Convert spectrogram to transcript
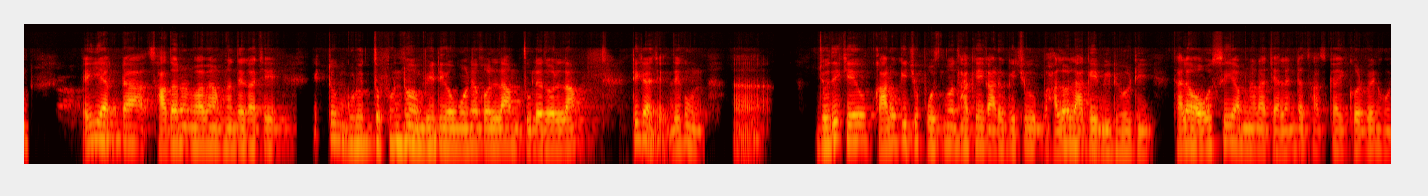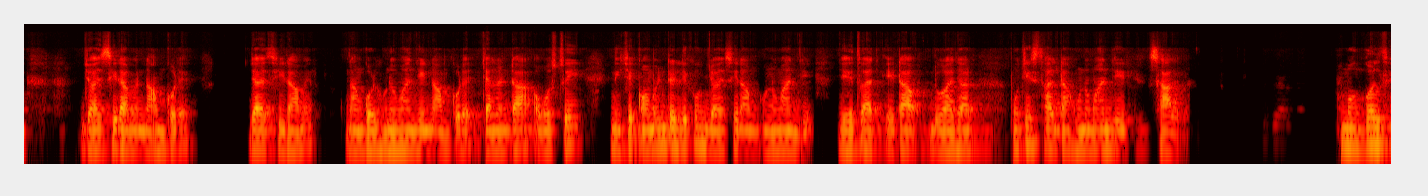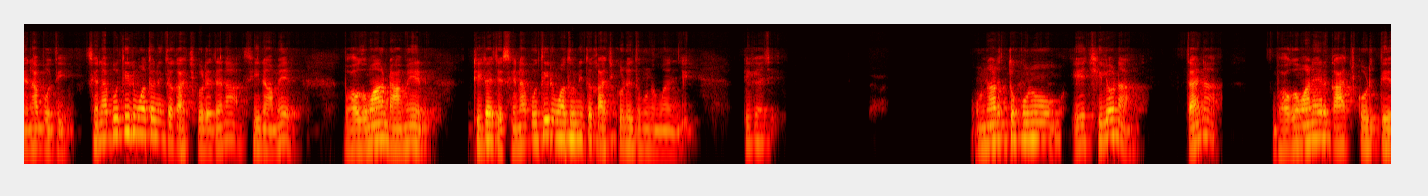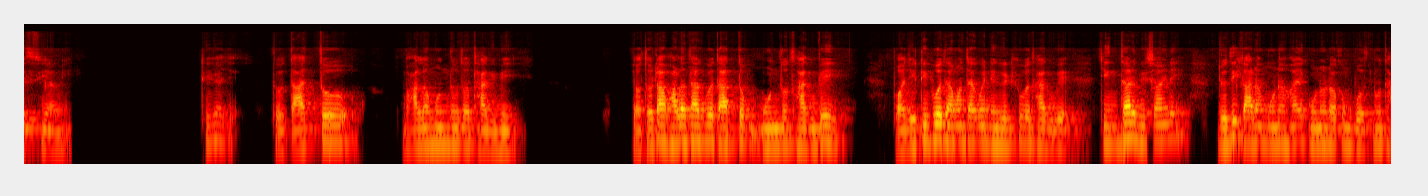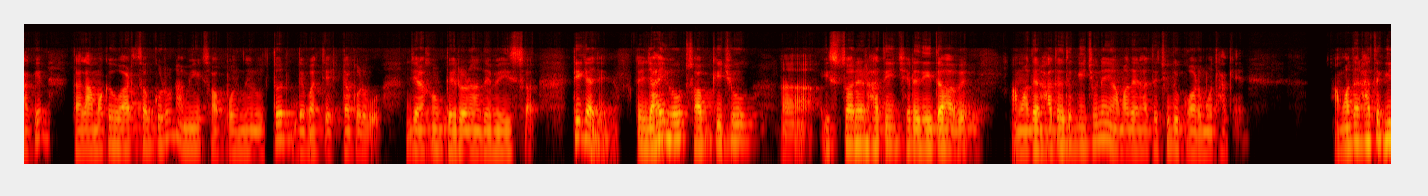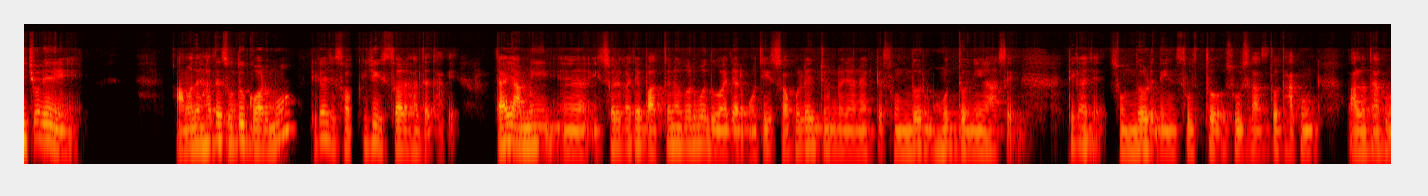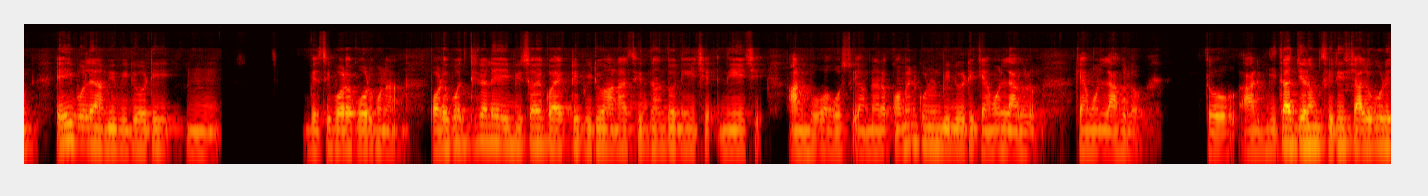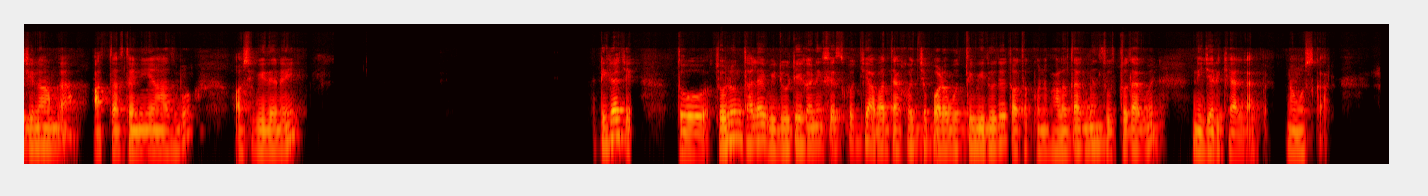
এই একটা সাধারণভাবে আপনাদের কাছে একটু গুরুত্বপূর্ণ ভিডিও মনে করলাম, তুলে ধরলাম। ঠিক আছে? দেখুন যদি কেউ কারও কিছু প্রশ্ন থাকে, কারও কিছু ভালো লাগে ভিডিওটি, তাহলে অবশ্যই আপনারা চ্যানেলটা সাবস্ক্রাইব করবেন। জয় শ্রীরামের নাম করে, জয় শ্রীরামের নাম করে, হনুমানজির নাম করে চ্যানেলটা অবশ্যই নিচে কমেন্টে লিখুন জয় শ্রীরাম হনুমানজি, যেহেতু আজ এটা দু হাজার পঁচিশ সালটা হনুমানজির সাল। মঙ্গল সেনাপতি, সেনাপতির মতনই তো কাজ করে দেয় না? শ্রীরামের? ভগবান রামের? ঠিক আছে, সেনাপতির মতনই তো কাজ করে তো হনুমানজি, ঠিক আছে? ওনার তো কোনো এ ছিল না, তাই না? ভগবানের কাজ করতে এসেছি আমি, ঠিক আছে? তো তার তো ভালো মন্দ তো থাকবেই, যতটা ভালো থাকবে তার তো মন্দ থাকবেই। পজিটিভও যেমন থাকবে নেগেটিভও থাকবে, চিন্তার বিষয় নেই। যদি কারও মনে হয় কোনো রকম প্রশ্ন থাকে, তাহলে আমাকে হোয়াটসঅ্যাপ করুন, আমি সব প্রশ্নের উত্তর দেওয়ার চেষ্টা করব। যেরকম প্রেরণা দেবে ঈশ্বর, ঠিক আছে? তো যাই হোক, সব কিছু ঈশ্বরের হাতেই ছেড়ে দিতে হবে। আমাদের হাতে তো কিছু নেই, আমাদের হাতে শুধু কর্ম থাকে। আমাদের হাতে কিছু নেই। আমাদের হাতে শুধু কর্ম, ঠিক আছে? সব কিছু ঈশ্বরের হাতে থাকে। তাই আমি ঈশ্বরের কাছে প্রার্থনা করব, দু হাজার পঁচিশ সকলের জন্য যেন একটা সুন্দর মুহূর্ত নিয়ে আসে। ঠিক আছে? সুন্দর দিন, সুস্থ, সুস্বাস্থ্য থাকুন, ভালো থাকুন। এই বলে আমি ভিডিওটি বেশি বড় করব না। পরবর্তীকালে এই বিষয়ে কয়েকটি ভিডিও আনার সিদ্ধান্ত নিয়েছে, নিয়েছি, আনব অবশ্যই। আপনারা কমেন্ট করুন ভিডিওটি কেমন লাগল কেমন লাগল। তো আর গীতার যেরকম সিরিজ চালু করেছিলাম আমরা, আস্তে আস্তে নিয়ে আসব, অসুবিধে নেই। ঠিক আছে? তো চলুন তাহলে ভিডিওটি এখানেই শেষ করছি। আবার দেখা হচ্ছে পরবর্তী ভিডিওতে। ততক্ষণে ভালো থাকবেন, সুস্থ থাকবেন, নিজের খেয়াল রাখবেন। নমস্কার।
